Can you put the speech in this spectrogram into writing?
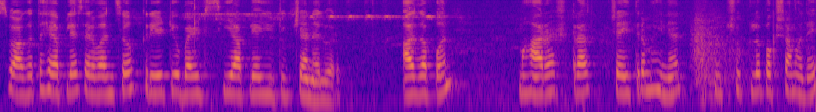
स्वागत आहे आपल्या सर्वांचं क्रिएटिव्ह बाईट्स या आपल्या यूट्यूब चॅनलवर आज आपण महाराष्ट्रात चैत्र महिन्यात शुक्ल पक्षामध्ये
